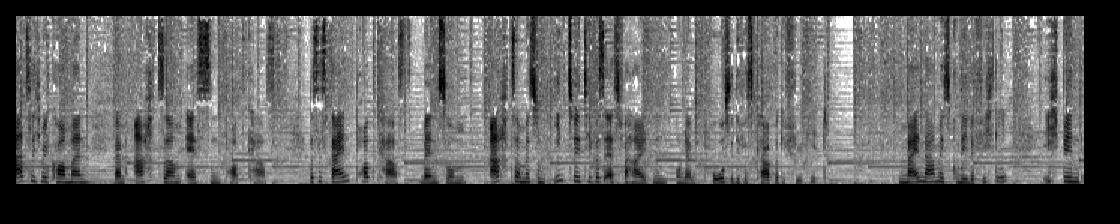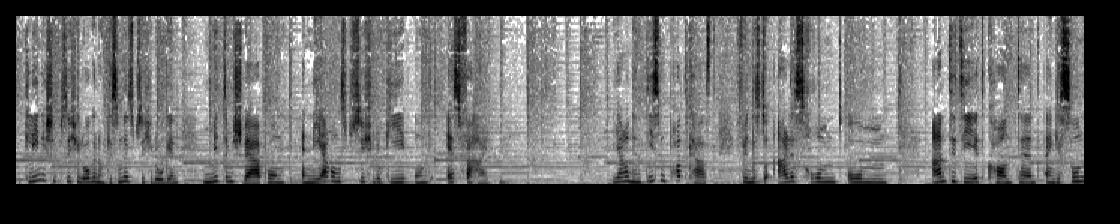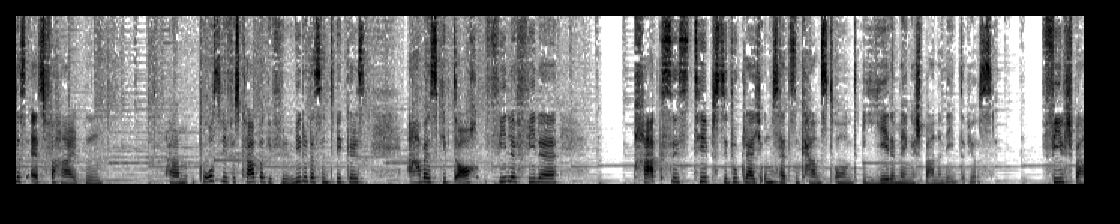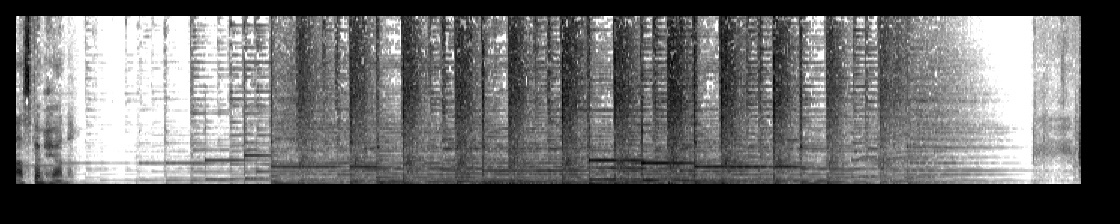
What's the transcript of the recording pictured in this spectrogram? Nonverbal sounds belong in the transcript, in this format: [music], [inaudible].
herzlich willkommen beim Achtsam Essen Podcast. Das ist dein Podcast, wenn es um achtsames und intuitives Essverhalten und ein positives Körpergefühl geht. Mein Name ist Cornelia Fichtel. Ich bin klinische Psychologin und Gesundheitspsychologin mit dem Schwerpunkt Ernährungspsychologie und Essverhalten. Ja, und in diesem Podcast findest du alles rund um Anti-Diät-Content, ein gesundes Essverhalten, ähm, positives Körpergefühl, wie du das entwickelst. Aber es gibt auch viele, viele Praxistipps, die du gleich umsetzen kannst und jede Menge spannende Interviews. Viel Spaß beim Hören.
